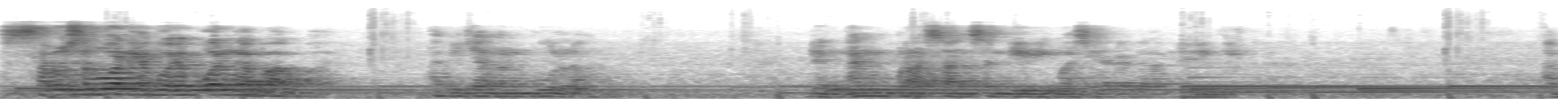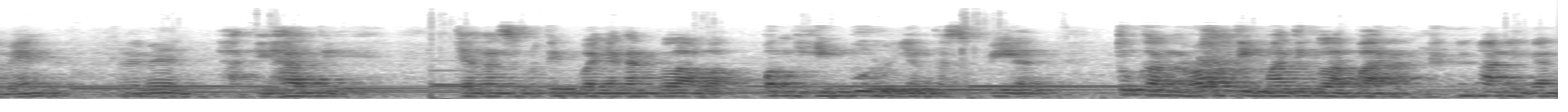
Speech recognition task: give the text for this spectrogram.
Seru-seruan heboh-hebohan gak apa-apa. Tapi jangan pulang dengan perasaan sendiri masih ada dalam diri kita. Amin. Amen. Hati-hati, jangan seperti kebanyakan pelawak, penghibur yang kesepian, tukang roti mati kelaparan. Aneh kan?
